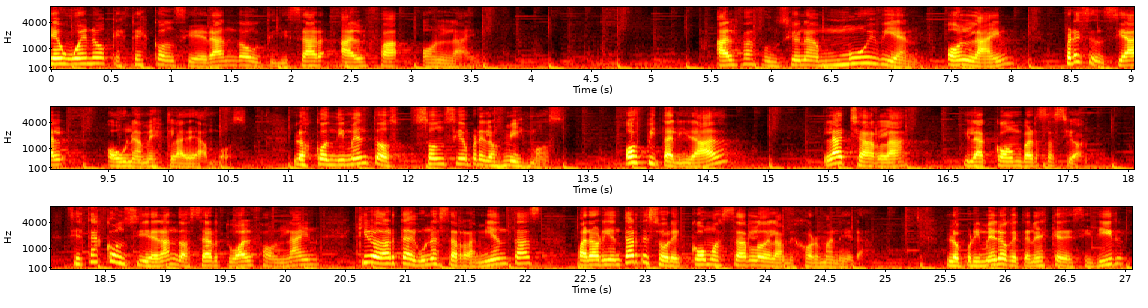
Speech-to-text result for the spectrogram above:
Qué bueno que estés considerando utilizar Alfa Online. Alfa funciona muy bien online, presencial o una mezcla de ambos. Los condimentos son siempre los mismos. Hospitalidad, la charla y la conversación. Si estás considerando hacer tu alfa online, quiero darte algunas herramientas para orientarte sobre cómo hacerlo de la mejor manera. Lo primero que tenés que decidir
